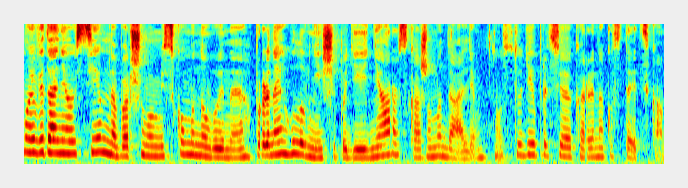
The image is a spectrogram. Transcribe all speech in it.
Мої вітання усім на першому міському новини. Про найголовніші події дня розкажемо далі. У студії працює Карина Костецька.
